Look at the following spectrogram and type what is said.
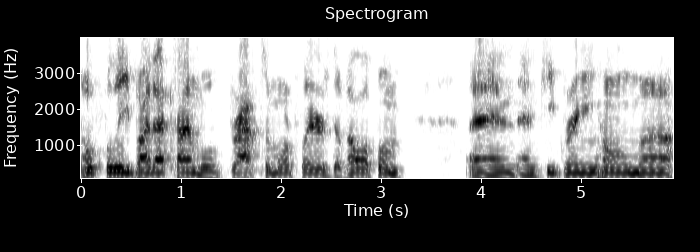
hopefully by that time we'll draft some more players, develop them, and and keep bringing home uh,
